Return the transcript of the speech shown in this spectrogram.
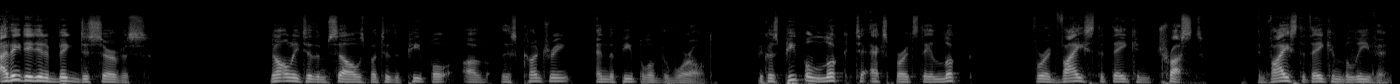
I think they did a big disservice not only to themselves, but to the people of this country and the people of the world. Because people look to experts, they look for advice that they can trust, advice that they can believe in.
